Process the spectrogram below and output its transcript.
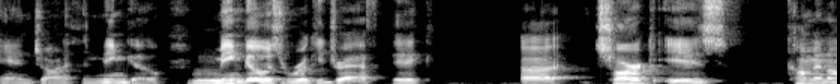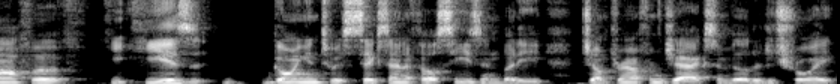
and Jonathan Mingo. Mm. Mingo is a rookie draft pick. Uh, Chark is coming off of he, he is going into his sixth NFL season, but he jumped around from Jacksonville to Detroit,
